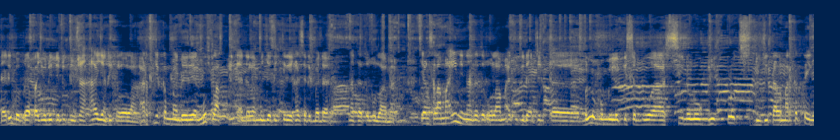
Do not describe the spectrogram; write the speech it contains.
dari beberapa unit-unit usaha yang dikelola. Artinya kemandirian mutlak ini adalah menjadi ciri khas daripada Nahdlatul Ulama. Yang selama ini Nahdlatul Ulama itu tidak uh, belum memiliki sebuah sinologi cloud digital marketing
